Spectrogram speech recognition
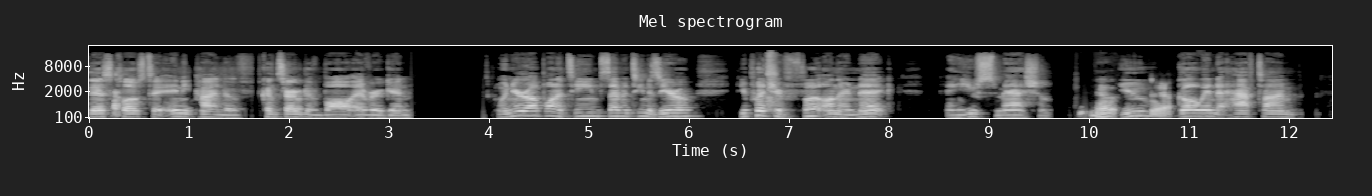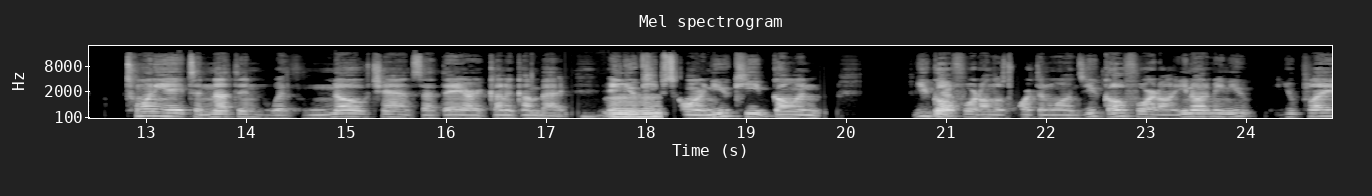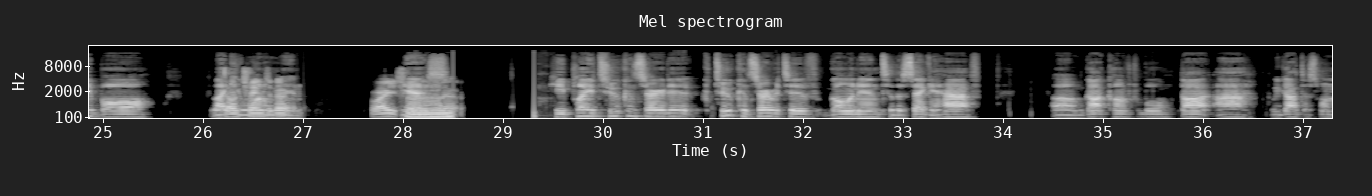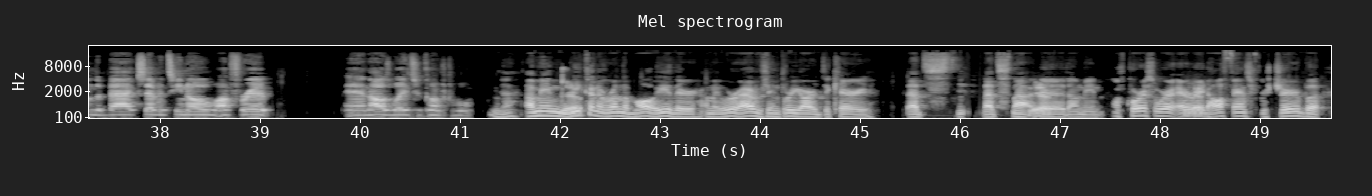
this close to any kind of conservative ball ever again. When you're up on a team 17 to 0, you put your foot on their neck and you smash them. Yep. You Yeah. go into halftime 28 to nothing with no chance that they are going to come back. And you Mhm. keep scoring. You keep going. You go Yeah. for it on those fourth and ones. You go for it on, you know what I mean? You you play ball like Don't you change want to it up. win. why are you changing Yes. it up? He played too conservative, too conservative going into the second half. Um, got comfortable, thought, ah, we got this one in the bag, 17-0 off rip, and I was way too comfortable. Yeah, I mean, Yeah. we couldn't run the ball either. I mean, we were averaging three yards a carry. That's that's not Yeah. good. I mean, of course, we're an air Yeah. raid offense for sure, but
